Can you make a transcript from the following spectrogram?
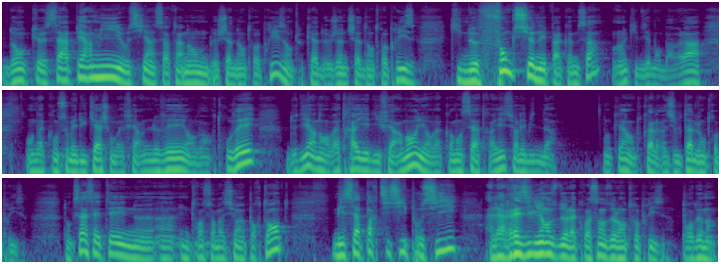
Donc euh, ça a permis aussi à un certain nombre de chefs d'entreprise, en tout cas de jeunes chefs d'entreprise, qui ne fonctionnaient pas comme ça, hein, qui disaient, bon ben voilà, on a consommé du cash, on va faire une levée, on va en retrouver, de dire, non, on va travailler différemment et on va commencer à travailler sur les bidas. Donc, hein, en tout cas, le résultat de l'entreprise. Donc ça, c'était une, une, transformation importante, mais ça participe aussi à la résilience de la croissance de l'entreprise pour demain.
